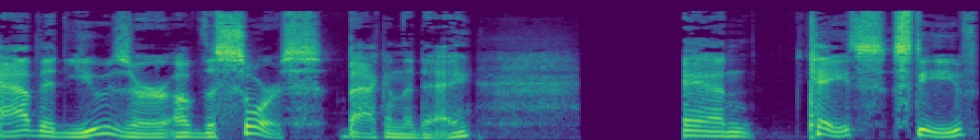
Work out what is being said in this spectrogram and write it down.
avid user of the source back in the day. And Case, Steve,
